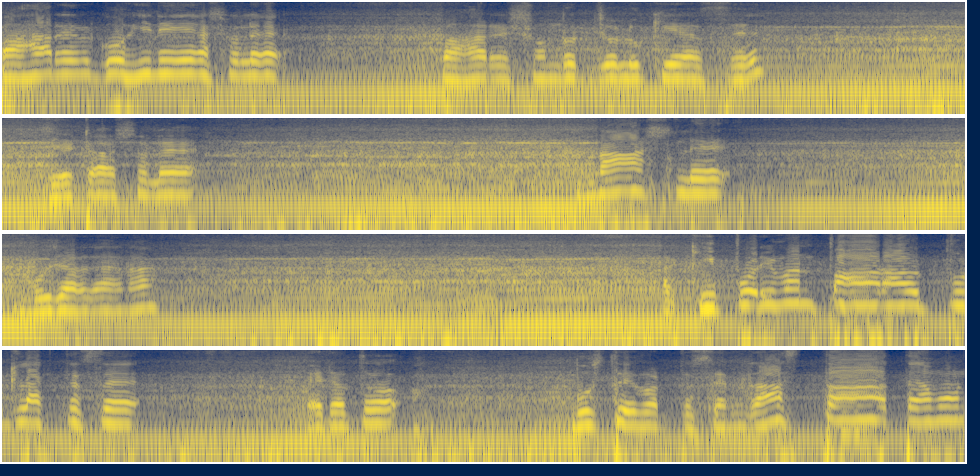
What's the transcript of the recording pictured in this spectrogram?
পাহাড়ের গহিনেই আসলে পাহাড়ের সৌন্দর্য লুকিয়ে আছে, যেটা আসলে না আসলে বোঝা যায় না। আর কি পরিমাণ পাওয়ার আউটপুট লাগতেছে, এটা তো বুঝতেই পারতেছেন। রাস্তা তেমন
